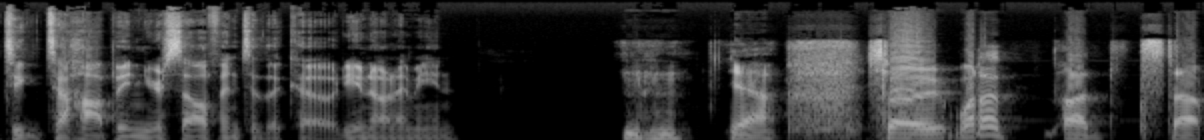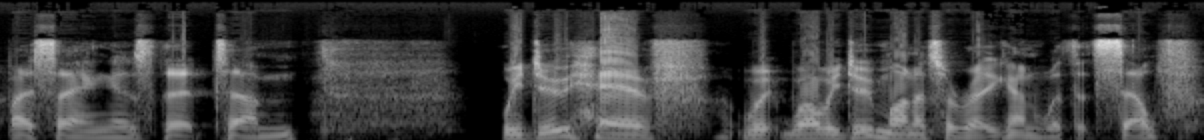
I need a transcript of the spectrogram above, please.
to, to hop in yourself into the code you know what i mean Mm-hmm. Yeah. So what I'd, I'd, start by saying is that um, we do have, while we do monitor Raygun with itself,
